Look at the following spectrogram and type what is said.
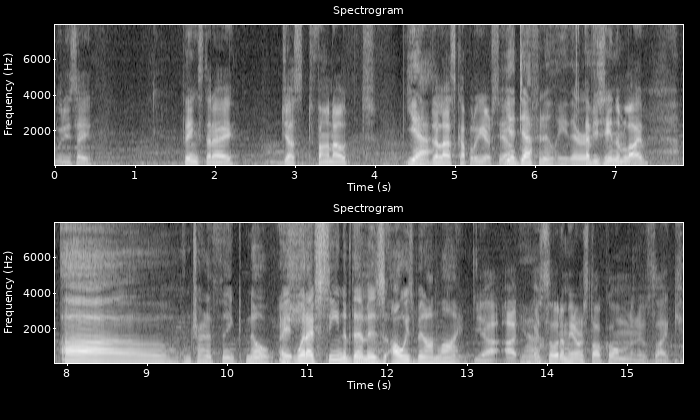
what do you say, things that I just found out yeah. the last couple of years. Yeah. yeah, definitely. There Have you seen them live? Uh, I'm trying to think. No, I, what I've seen of them has always been online. Yeah, I, Yeah. I saw them here in Stockholm, and it was like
